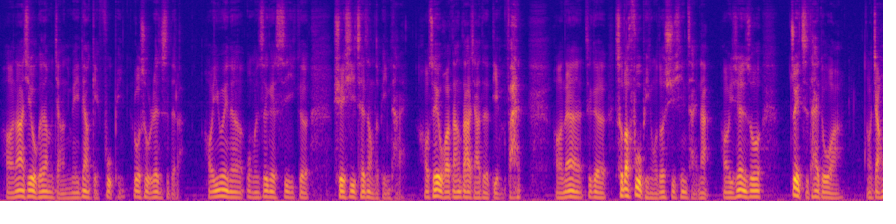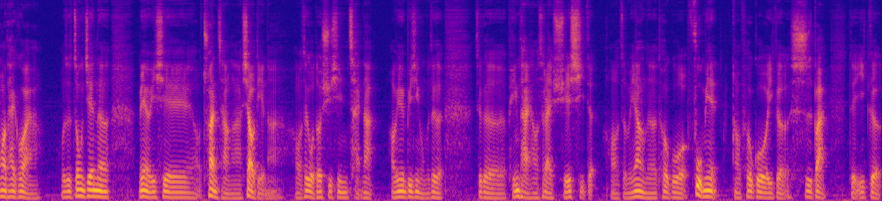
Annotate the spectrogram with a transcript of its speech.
好，那其实我跟他们讲，你们一定要给负评，如果是我认识的啦。好，因为呢，我们这个是一个学习成长的平台。好，所以我要当大家的典范。好，那这个收到负评，我都虚心采纳。好，有些人说赘词太多啊，哦，讲话太快啊，或者中间呢没有一些串场啊、笑点啊，好，这个我都虚心采纳。好，因为毕竟我们这个这个平台哈是来学习的。好，怎么样呢？透过负面啊，透过一个失败的一个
